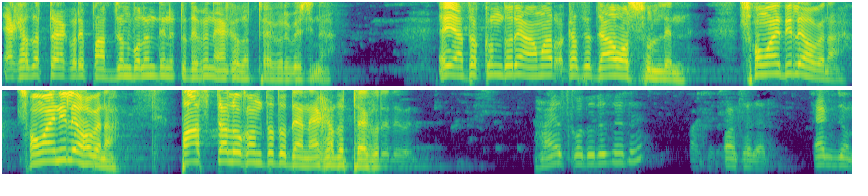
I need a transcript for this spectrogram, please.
এক হাজার টাকা করে পাঁচজন বলেন দিন একটু দেবেন এক হাজার টাকা করে বেশি না। এই এতক্ষণ ধরে আমার কাছে যা অস শুনলেন, সময় দিলে হবে না, সময় নিলে হবে না। পাঁচটা লোক অন্তত দেন, এক হাজার টাকা করে দেবেন। হায়েস্ট কত দিয়েছে এতে? পাঁচ হাজার। একজন।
